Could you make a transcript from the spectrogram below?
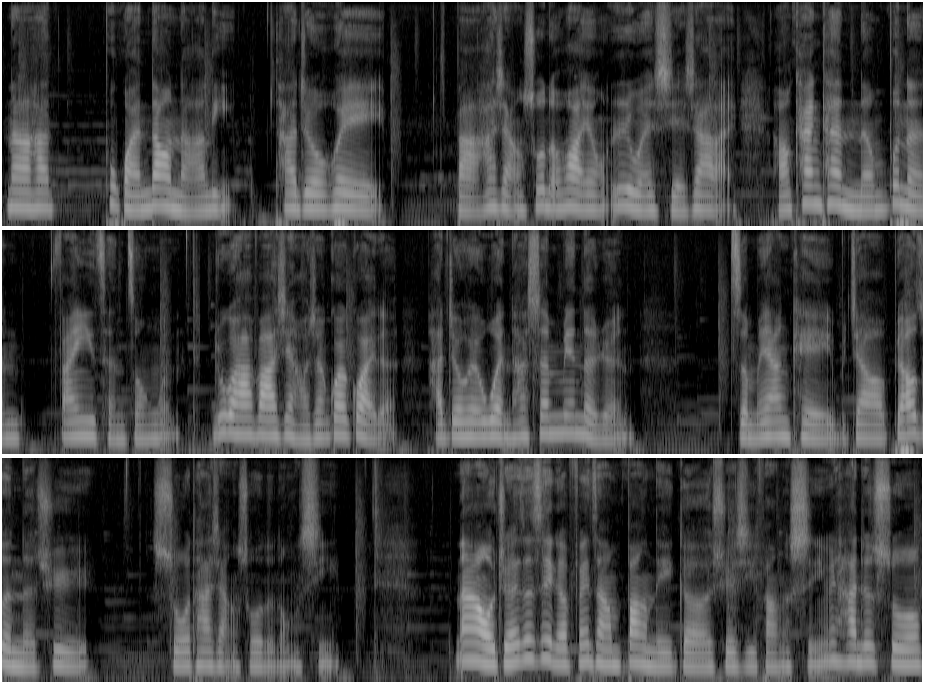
那他不管到哪里，他就会。把他想说的话用日文写下来，然后看看能不能翻译成中文。如果他发现好像怪怪的，他就会问他身边的人，怎么样可以比较标准的去说他想说的东西。那我觉得这是一个非常棒的一个学习方式，因为他就说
